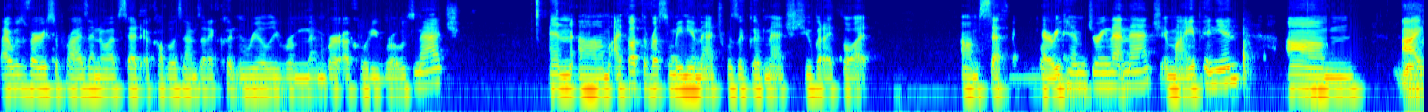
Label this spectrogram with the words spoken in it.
I was very surprised. I know I've said a couple of times that I couldn't really remember a Cody Rhodes match, and um, I thought the WrestleMania match was a good match too. But I thought um, Seth carried him during that match, in my opinion. Um, I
